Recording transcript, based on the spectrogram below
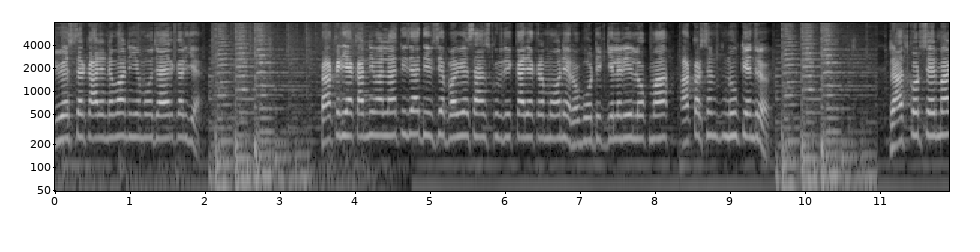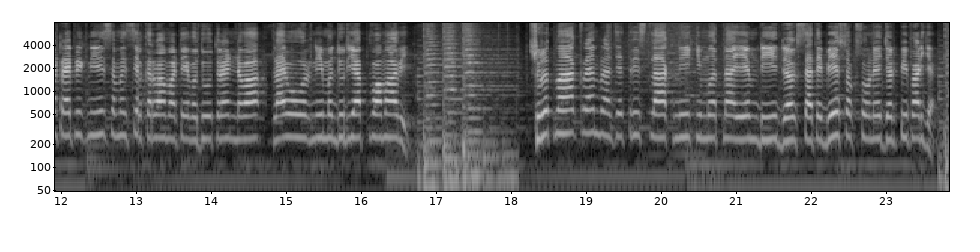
યુએસ સરકારે નવા નિયમો જાહેર કર્યા. કાંકરિયા કાર્નિવાલના ત્રીજા દિવસે ભવ્ય સાંસ્કૃતિક કાર્યક્રમો અને રોબોટિક ગેલેરી લોકમાં આકર્ષણનું કેન્દ્ર. રાજકોટ શહેરમાં ટ્રાફિકની સમસ્યા કરવા માટે વધુ ત્રણ નવા ફ્લાયઓવરની મંજૂરી આપવામાં આવી. સુરતમાં ક્રાઇમ બ્રાન્ચે ત્રીસ લાખની કિંમતના એમડી ડ્રગ્સ સાથે બે શખ્સોને ઝડપી પાડ્યા.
